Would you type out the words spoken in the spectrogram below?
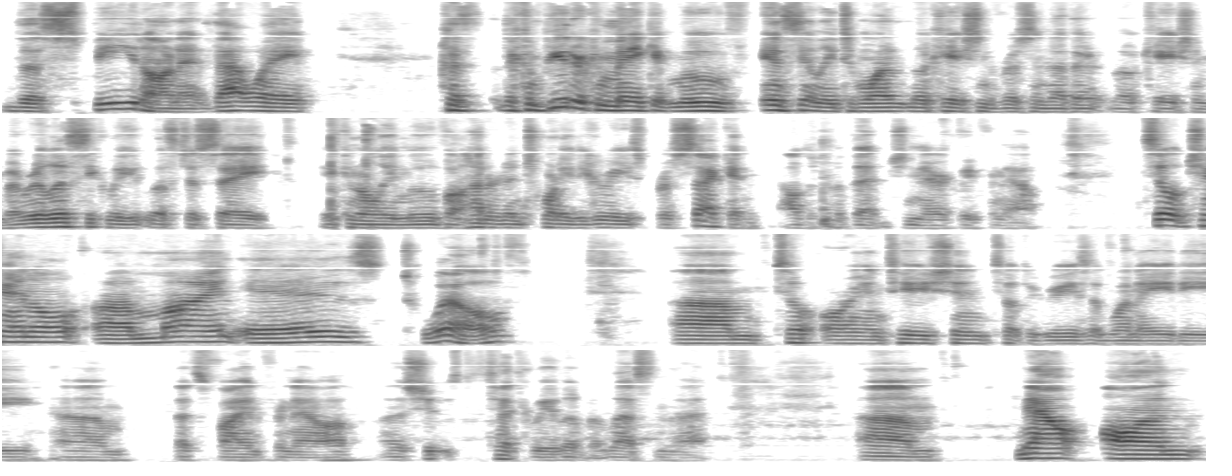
the speed on it. That way, because the computer can make it move instantly to one location versus another location. But realistically, let's just say it can only move 120 degrees per second. I'll just put that generically for now. Tilt channel, uh, mine is 12. Um, tilt orientation, tilt degrees at 180. Um, that's fine for now. Uh, technically a little bit less than that. Um, now on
